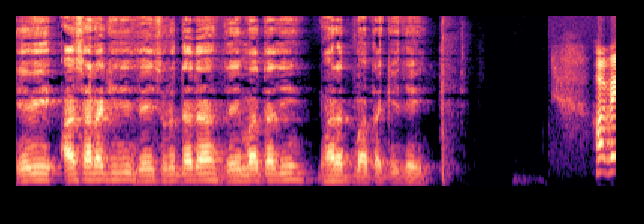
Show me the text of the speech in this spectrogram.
એવી આશા રાખી છે જય સુરત દાદા, જય માતાજી, ભારત માતા કી જય. હવે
